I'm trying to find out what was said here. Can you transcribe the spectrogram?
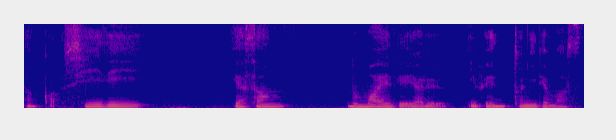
なんか CD 屋さんの前でやるイベントに出ます。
